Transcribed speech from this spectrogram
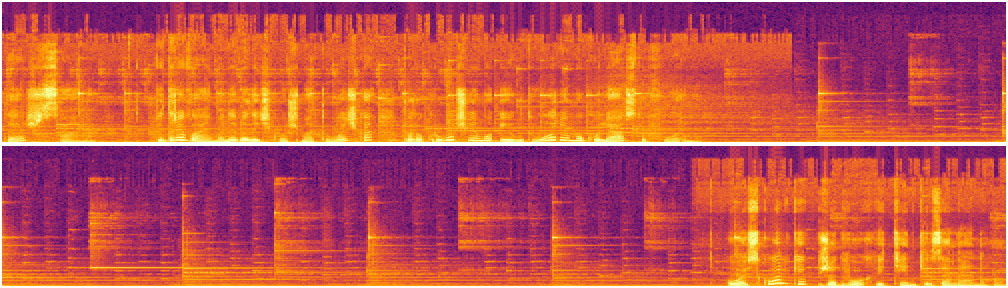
те ж саме. Відриваємо невеличкого шматочка, прокручуємо і утворюємо кулясту форму. Ось кульки вже двох відтінків зеленого.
